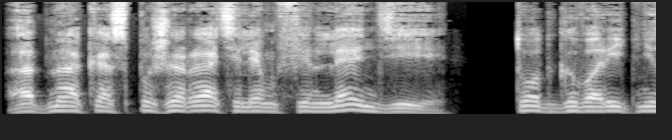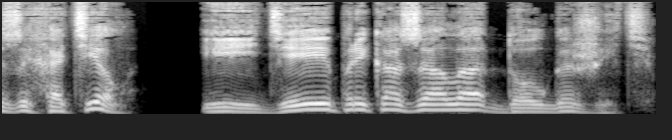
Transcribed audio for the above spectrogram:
Однако с пожирателем Финляндии тот говорить не захотел, и идея приказала долго жить.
